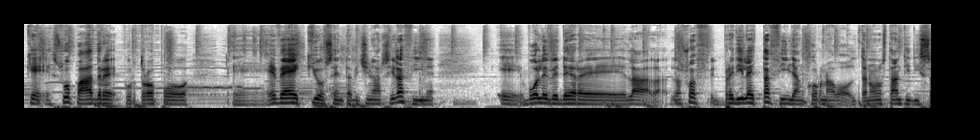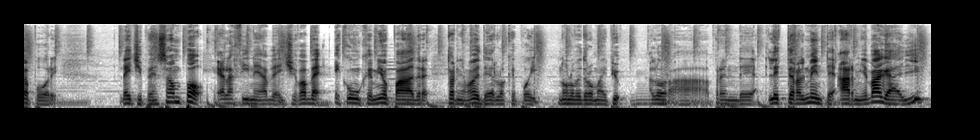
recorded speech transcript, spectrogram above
che suo padre purtroppo eh, è vecchio, sente avvicinarsi la fine e vuole vedere la, la- sua prediletta figlia ancora una volta, nonostante i dissapori. Lei ci pensa un po' e alla fine vabbè, dice vabbè è comunque mio padre, torniamo a vederlo che poi non lo vedrò mai più. Allora prende letteralmente armi e bagagli,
